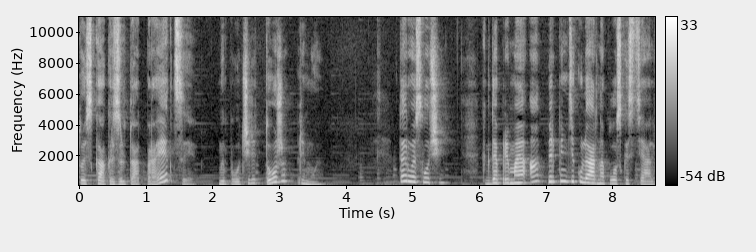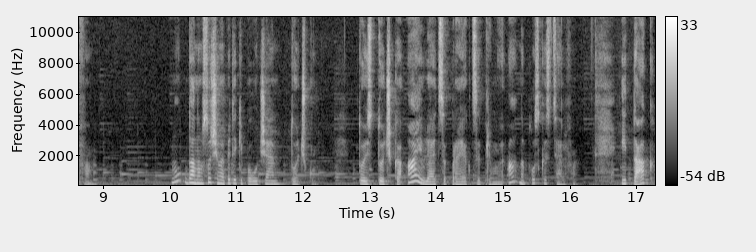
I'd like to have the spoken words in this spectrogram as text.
То есть как результат проекции мы получили тоже прямую. Второй случай, когда прямая А перпендикулярна плоскости альфа. Ну, в данном случае мы опять-таки получаем точку. То есть точка А является проекцией прямой А на плоскость альфа. Итак,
